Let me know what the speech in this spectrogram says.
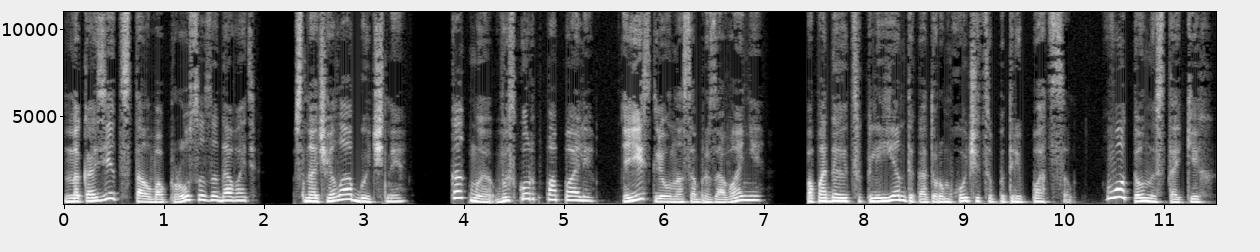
На казет стал вопросы задавать. Сначала обычные. Как мы в эскорт попали? Есть ли у нас образование? Попадаются клиенты, которым хочется потрепаться. Вот он из таких.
